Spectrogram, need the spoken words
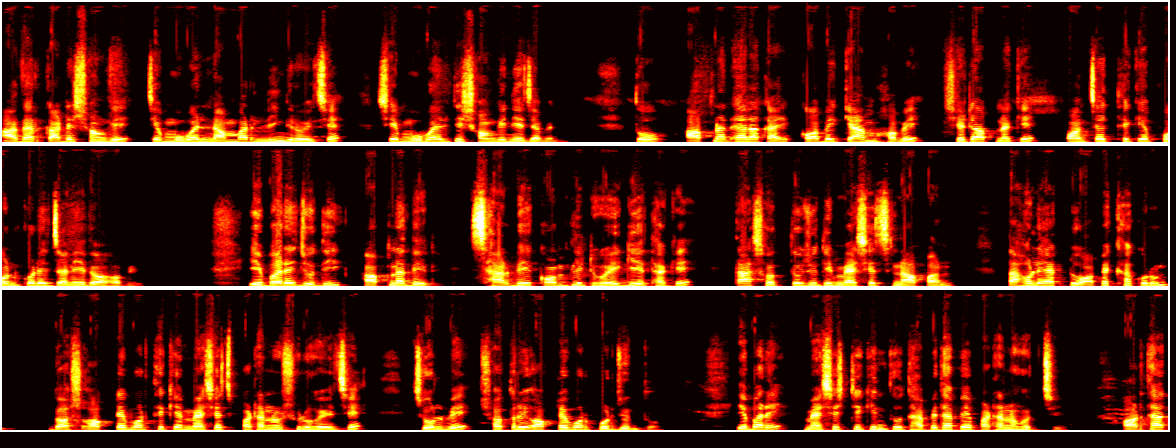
Aadhaar কার্ডের সঙ্গে যে মোবাইল নাম্বার লিঙ্ক রয়েছে সেই মোবাইলটি সঙ্গে নিয়ে যাবেন। তো আপনার এলাকায় কবে ক্যাম্প হবে, সেটা আপনাকে পঞ্চায়েত থেকে ফোন করে জানিয়ে দেওয়া হবে। এবারে যদি আপনাদের সার্ভে কমপ্লিট হয়ে গিয়ে থাকে তা সত্ত্বেও যদি মেসেজ না পান, তাহলে একটু অপেক্ষা করুন। দশ অক্টোবর থেকে মেসেজ পাঠানো শুরু হয়েছে, চলবে সতেরোই অক্টোবর পর্যন্ত। এবারে মেসেজটি কিন্তু ধাপে ধাপে পাঠানো হচ্ছে। অর্থাৎ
